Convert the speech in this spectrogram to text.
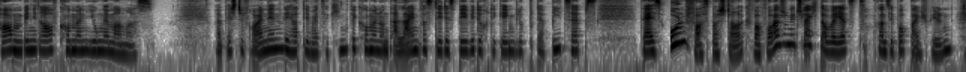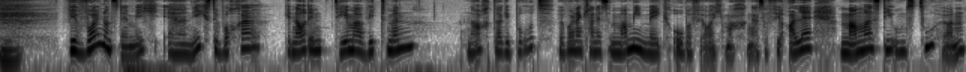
haben, bin ich drauf gekommen, junge Mamas. Meine beste Freundin, die hat ihm jetzt ein Kind bekommen und allein was das Baby durch die Gegend lupft, der Bizeps, der ist unfassbar stark. War vorher schon nicht schlecht, aber jetzt kann sie Popeye spielen. Mhm. Wir wollen uns nämlich äh, nächste Woche genau dem Thema widmen, nach der Geburt. Wir wollen ein kleines Mummy-Makeover für euch machen. Also für alle Mamas, die uns zuhören.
